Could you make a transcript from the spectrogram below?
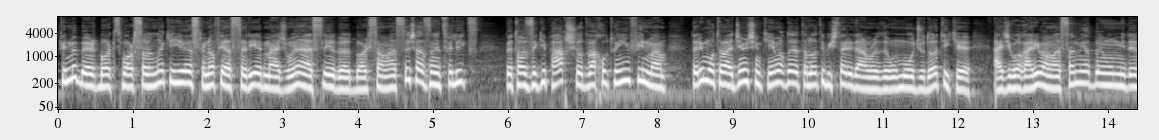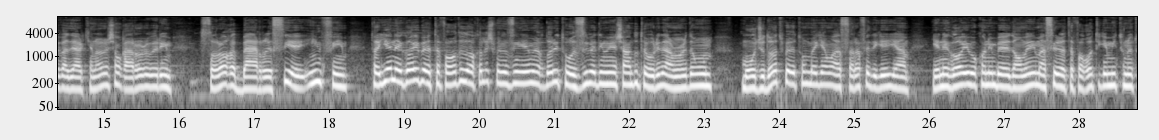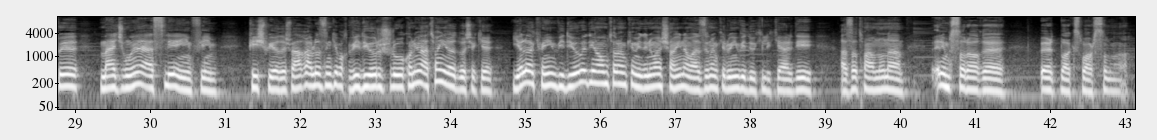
فیلم برد باکس بارسلونا که یه spin-off ی از سری مجموعه اصلی برد باکس هم هستش از نتفلیکس به تازگی پخش شد و خب تو این فیلم هم داریم متوجه میشیم که یه مقدار اطلاعات بیشتری در مورد اون موجوداتی که عجیب و غریب هم اصلا میاد بهمون میده و در کنارش هم قرار بریم سراغ بررسی این فیلم تا یه نگاهی به اتفاقات داخلش بندازیم یه مقداری توضیح بدیم و یه چند تا تئوری در مورد اون موجودات بهتون بگم و از طرف دیگه هم یه نگاهی بکنیم به ادامه مسیر اتفاقاتی که می‌تونه توی مجموعه اصلی این فیلم پیش بیادش. و قبل از اینکه ویدیو رو شروع کنیم حتما یادت باشه که یه لایک به این ویدیو بدیم همونطورم که می‌دونی من شاهینم. از اینکه روی این ویدیو کلیک کردی ازت ممنونم. بریم سراغ برد باکس بارسلونا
